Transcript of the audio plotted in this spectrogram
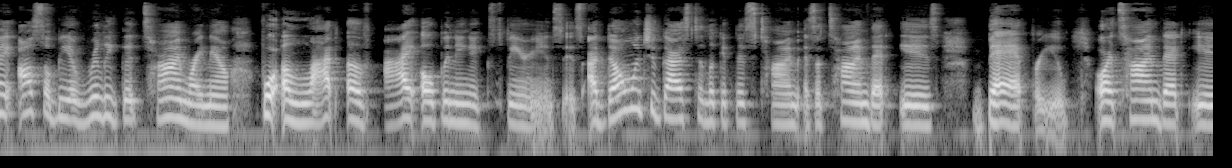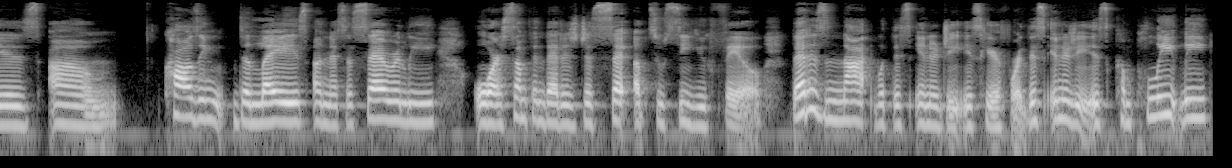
may also be a really good time right now for a lot of eye opening experiences. I don't want you guys to look at this time as a time that is bad for you or a time that is, um, causing delays unnecessarily or something that is just set up to see you fail. That is not what this energy is here for. This energy is completely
